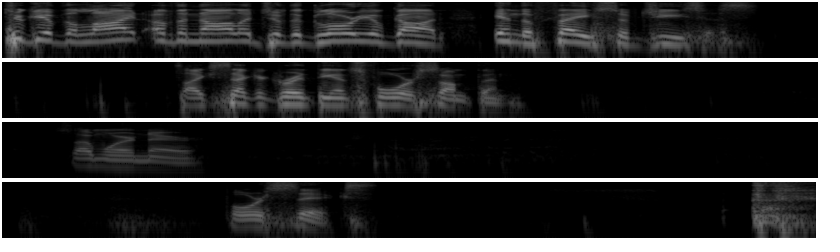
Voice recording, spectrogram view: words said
to give the light of the knowledge of the glory of God in the face of Jesus. It's like Second Corinthians 4 something. Somewhere in there. 4 6.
